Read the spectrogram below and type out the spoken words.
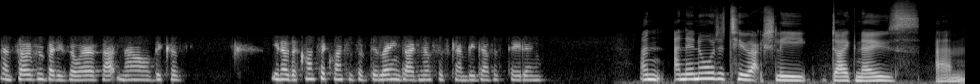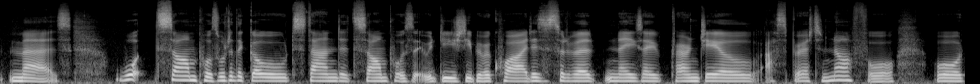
And so everybody's aware of that now because, you know, the consequences of delaying diagnosis can be devastating. And and in order to actually diagnose um, MERS, what samples, what are the gold standard samples that would usually be required? Is sort of a nasopharyngeal aspirate enough, or or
